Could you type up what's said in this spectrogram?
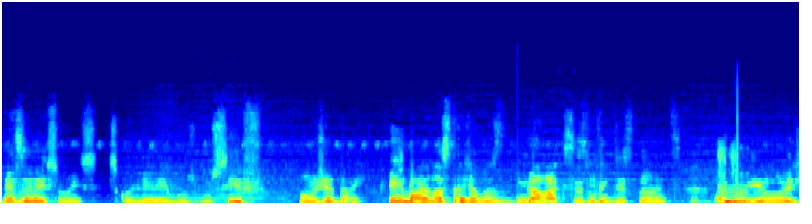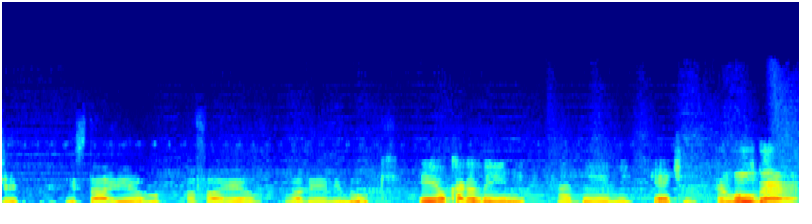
Nessas eleições, escolheremos um Sith ou um Jedi? E embora nós estejamos em galáxias muito distantes, aqui hoje está eu, Rafael, o ADM Luke. Eu, Caroline, ADM Katniss. Hello there!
